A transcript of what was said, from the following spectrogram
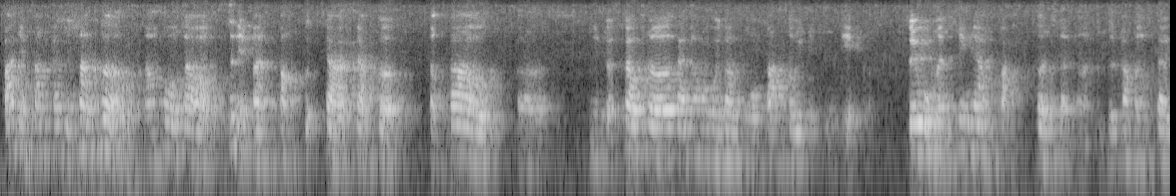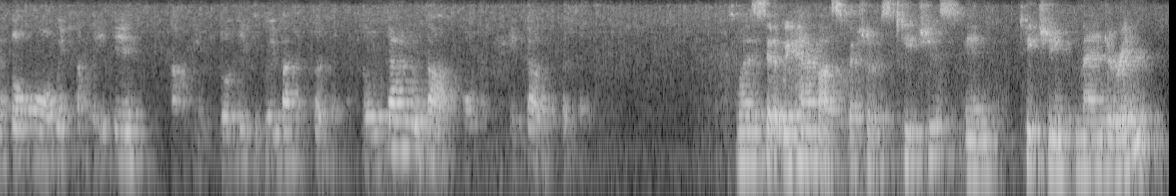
八点半开始上课，然后到四点半放课下下课，等到呃那个校车带他们回到国发都已经五点了，所以我们尽量把课程呢，就是他们在周末会上的一些啊，比如说弟子规班的课程，都加入到我们学校的课程。So as I said, we have our specialist teachers in teaching Mandarin,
